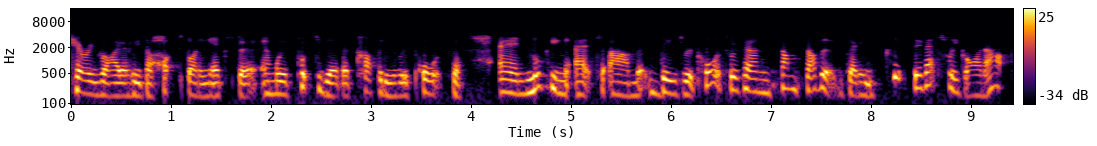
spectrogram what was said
Terry Ryder, who's a hotspotting expert, and we've put together property reports. And looking at um, these reports, we found in some suburbs that he's picked, they've actually gone up.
